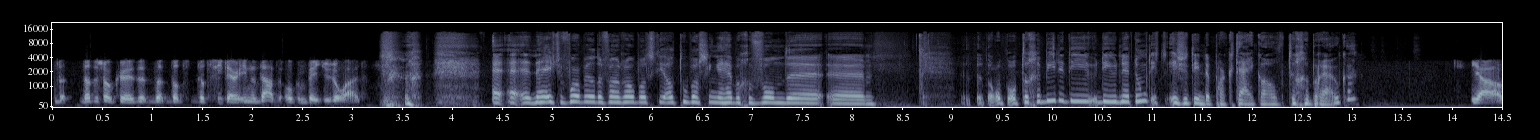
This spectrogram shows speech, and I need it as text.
Dat, dat, is ook, dat, dat, dat ziet er inderdaad ook een beetje zo uit. en, en, heeft u voorbeelden van robots die al toepassingen hebben gevonden... Uh, op, op de gebieden die, die u net noemt? Is, is het in de praktijk al te gebruiken? Ja,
